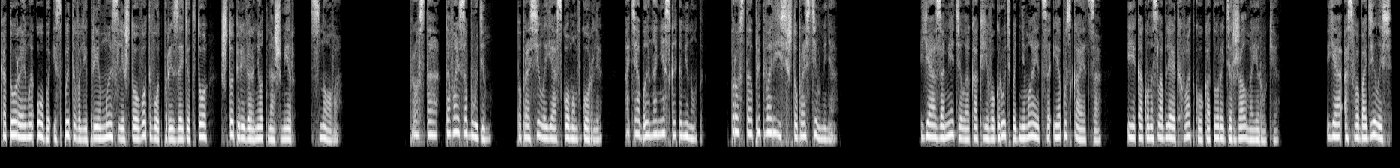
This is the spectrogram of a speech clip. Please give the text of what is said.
которое мы оба испытывали при мысли, что вот-вот произойдет то, что перевернет наш мир снова. «Просто давай забудем», — попросила я с комом в горле. «Хотя бы на несколько минут. Просто притворись, что простил меня». Я заметила, как его грудь поднимается и опускается, и как он ослабляет хватку, которой держал мои руки. Я освободилась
